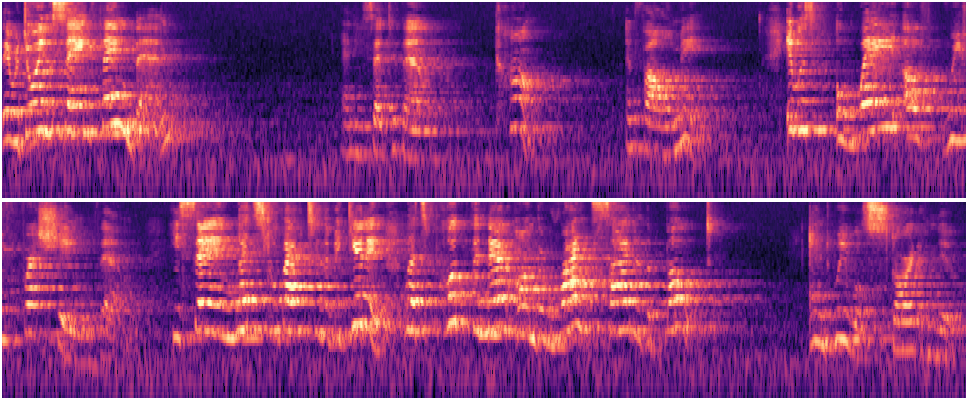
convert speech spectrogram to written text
They were doing the same thing then. And he said to them, Come and follow me. It was a way of refreshing them. He's saying, let's go back to the beginning. Let's put the net on the right side of the boat, and we will start anew.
